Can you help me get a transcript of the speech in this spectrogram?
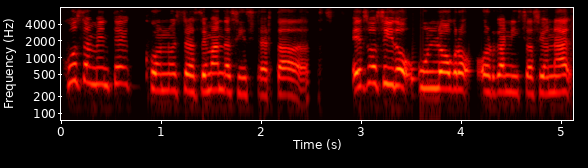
justamente con nuestras demandas insertadas. Eso ha sido un logro organizacional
